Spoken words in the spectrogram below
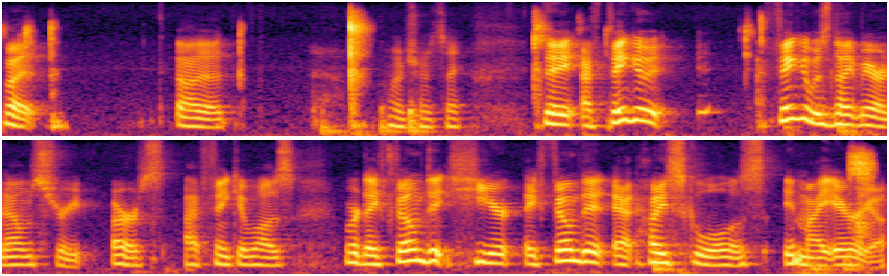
but uh, what am I trying to say? They I think it I think it was Nightmare on Elm Street, or I think it was where they filmed it here. They filmed it at high schools in my area.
